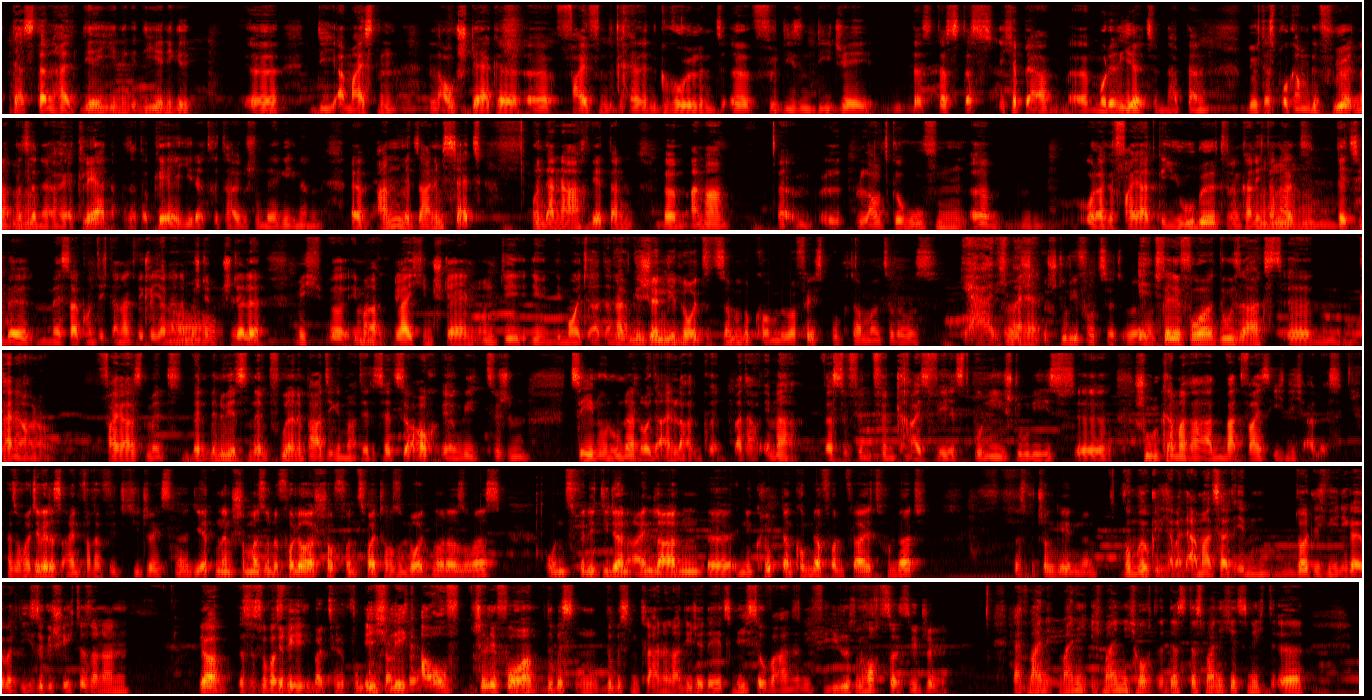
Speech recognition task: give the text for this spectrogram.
dass dann halt derjenige, diejenige, äh, die am meisten Lautstärke äh, pfeifend, grellend, grölend äh, für diesen DJ, das, das, das, ich habe ja äh, moderiert und habe dann durch das Programm geführt und habe mhm. das dann erklärt, habe gesagt, okay, jeder tritt halbe Stunde gegen äh, an mit seinem Set und danach wird dann ähm, einmal ähm, laut gerufen äh, oder gefeiert, gejubelt, dann kann ich dann halt mhm. halt Dezibelmesser konnte ich dann halt wirklich an einer oh, bestimmten okay. Stelle mich äh, immer mhm. gleich hinstellen und die, die, die Meute hat dann Wie halt haben gespielt. die denn die Leute zusammenbekommen über Facebook damals oder was? Ja, ich meine StudiVZ oder äh, Stell dir vor, du sagst, äh, keine Ahnung, feierst mit, wenn, wenn du jetzt eine, früher eine Party gemacht hättest, hättest du auch irgendwie zwischen 10 und 100 Leute einladen können. Was auch immer, was du für, für einen Kreis wählst. Uni, Studis, äh, Schulkameraden, was weiß ich nicht alles. Also heute wäre das einfacher für die DJs. Ne? Die hätten dann schon mal so eine Followerschaft von 2000 Leuten oder sowas. Und wenn die die dann einladen äh, in den Club, dann kommen davon vielleicht 100. Das wird schon gehen, ne? Womöglich, aber damals halt eben deutlich weniger über diese Geschichte, sondern ja, das ist sowas Direkt wie, über ich leg auf, stell dir vor, du bist ein, du bist ein kleinerer DJ, der jetzt nicht so wahnsinnig viel Das ist ein Hochzeits-DJ. Ja, meine, meine, ich meine nicht, hoch, das, das meine ich jetzt nicht, äh,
